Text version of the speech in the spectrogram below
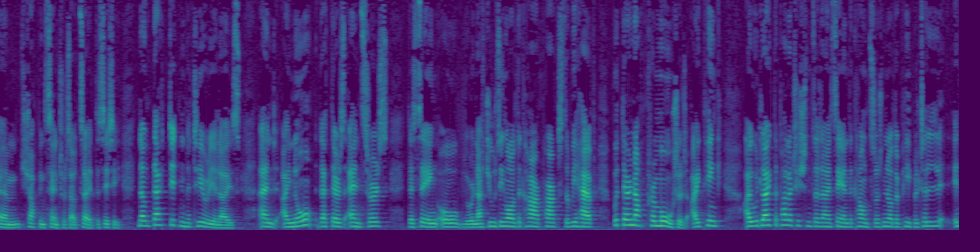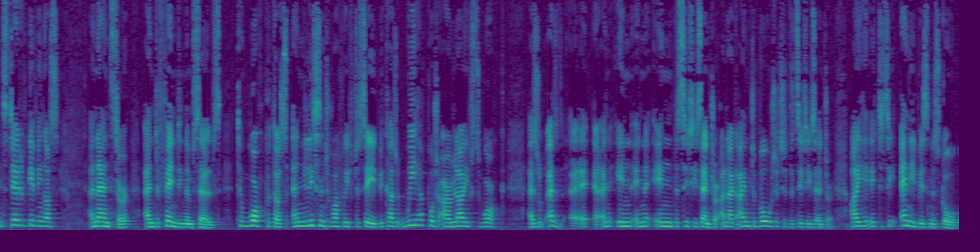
um, shopping centres outside the city. Now, that didn't materialise. And I know that there's answers. They're saying, oh, we're not using all the car parks that we have, but they're not promoted. I think I would like the politicians, as I say, and the councillors and other people to, instead of giving us an answer and defending themselves to work with us and listen to what we have to say because we have put our lives work as, as uh, in, in, in the city centre. And like I'm devoted to the city centre. I hate to see any business go.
